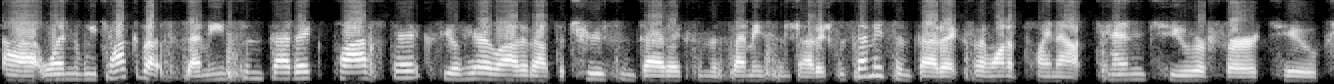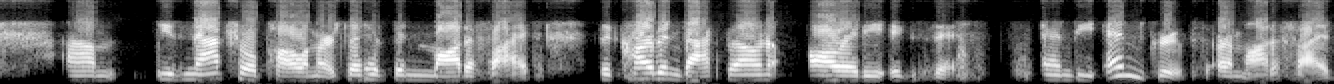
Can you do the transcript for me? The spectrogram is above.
Uh, when we talk about semi-synthetic plastics, you'll hear a lot about the true synthetics and the semi-synthetics. The semi-synthetics, I want to point out, tend to refer to um, these natural polymers that have been modified. The carbon backbone already exists and the end groups are modified.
